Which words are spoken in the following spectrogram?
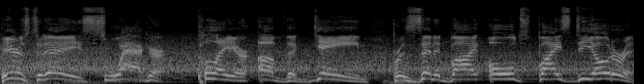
Here's today's swagger player of the game, presented by Old Spice Deodorant.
